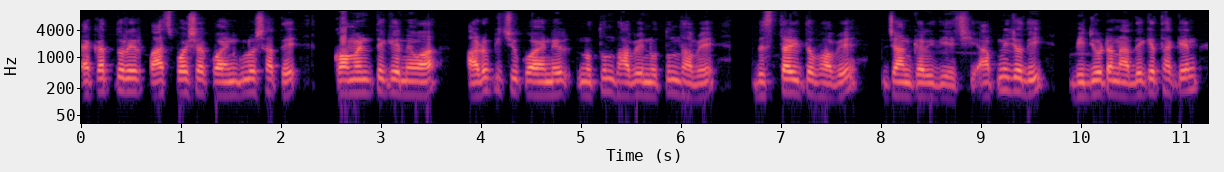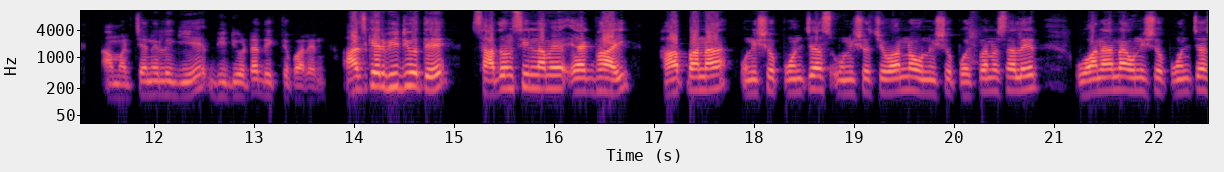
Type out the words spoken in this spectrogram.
একাত্তরের পাঁচ পয়সা কয়েনগুলোর সাথে কমেন্ট থেকে নেওয়া আরও কিছু কয়েনের নতুন ভাবে নতুন ভাবে বিস্তারিত ভাবে জানকারি দিয়েছি। আপনি যদি ভিডিওটা না দেখে থাকেন, আমার চ্যানেলে গিয়ে ভিডিওটা দেখতে পারেন। আজকের ভিডিওতে সাধনশীল নামে এক ভাই হাফ আনা উনিশশো পঞ্চাশ, উনিশশো চুয়ান্ন, উনিশশো পঁচপান্ন সালের ওয়ান আনা উনিশশো পঞ্চাশ,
